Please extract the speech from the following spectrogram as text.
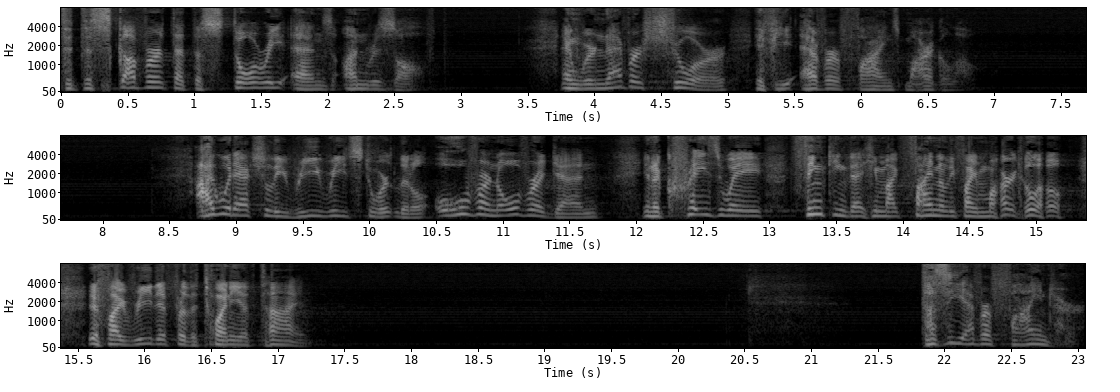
To discover that the story ends unresolved. And we're never sure if he ever finds Margalo. I would actually reread Stuart Little over and over again in a crazy way, thinking that he might finally find Margalo if I read it for the 20th time. Does he ever find her?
